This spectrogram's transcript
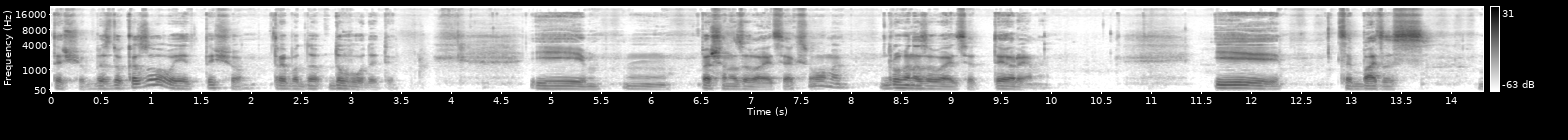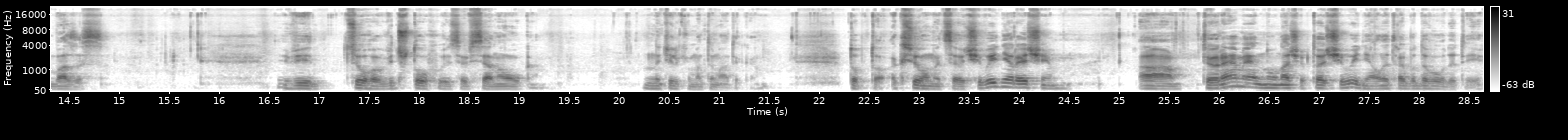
те, що бездоказово, і те, що треба доводити. І перше називається аксіоми, друге називається теореми. І це базис, базис. Від цього відштовхується вся наука, не тільки математика. Тобто аксіоми це очевидні речі, а теореми, ну, начебто очевидні, але треба доводити їх.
